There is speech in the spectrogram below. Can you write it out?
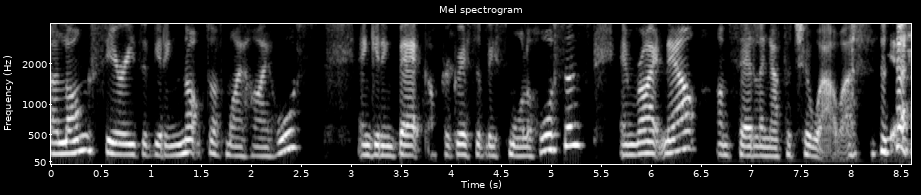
a, long series of getting knocked off my high horse and getting back on progressively smaller horses. And right now, I'm saddling up a chihuahua. Yeah.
